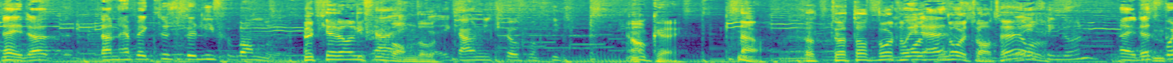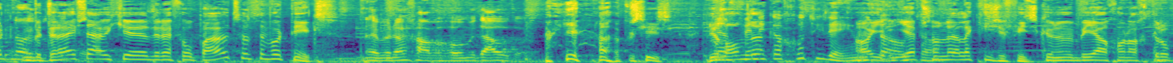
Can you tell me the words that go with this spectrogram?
Nee, dat, dan heb ik dus weer liever wandelen. Heb jij dan liever ja, wandelen? Ik, ik, hou niet zo van fietsen. Oké. Okay. Nou, dat, dat, dat wordt nooit, nooit wat, hè? Doen? Nee, dat wordt nooit Een bedrijfsuitje er even op uit, dat wordt niks. Nee, maar dan gaan we gewoon met de auto. ja, precies. Jolande? Dat vind ik een goed idee. Oh, je, je hebt zo'n elektrische fiets. Kunnen we bij jou gewoon achterop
